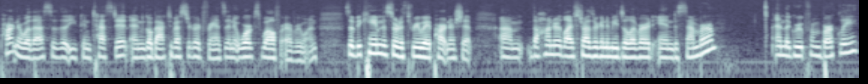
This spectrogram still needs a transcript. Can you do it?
partner with us so that you can test it and go back to Vestergaard Frantzen, and It works well for everyone. So it became this sort of three-way partnership. Um, the 100 life straws are going to be delivered in December, and the group from Berkeley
